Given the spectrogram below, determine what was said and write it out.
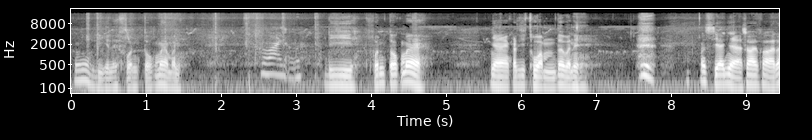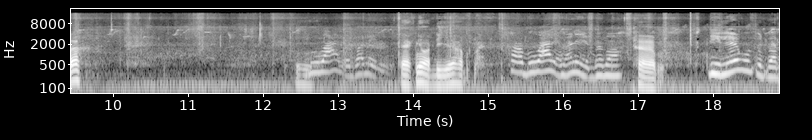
โอ้ดีเลยฝนตกมากบ่นี่เพราว่าอย่างนั้น ดีฝนตกมาหญ้าก็สิท่วมตัวบ่นี่มันเสียหญ้าซอยพอเด้อบูว่าเลยว่าเล่นแตกยอดดีเลยครับพอบูว่าเลยว่าเล่นไปบอครับดีเลยมันเป็นแบบ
